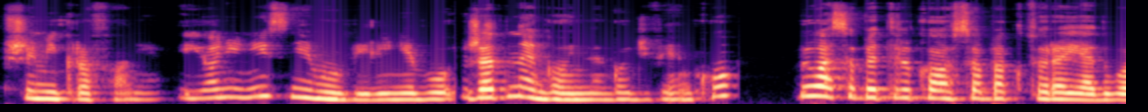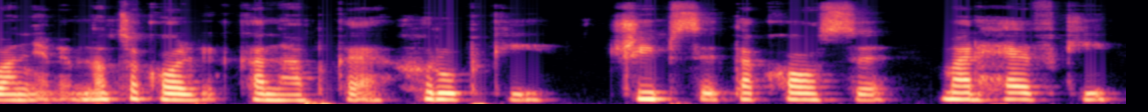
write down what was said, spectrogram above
przy mikrofonie i oni nic nie mówili, nie było żadnego innego dźwięku. Była sobie tylko osoba, która jadła, nie wiem, no cokolwiek, kanapkę, chrupki, chipsy, takosy, marchewki.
